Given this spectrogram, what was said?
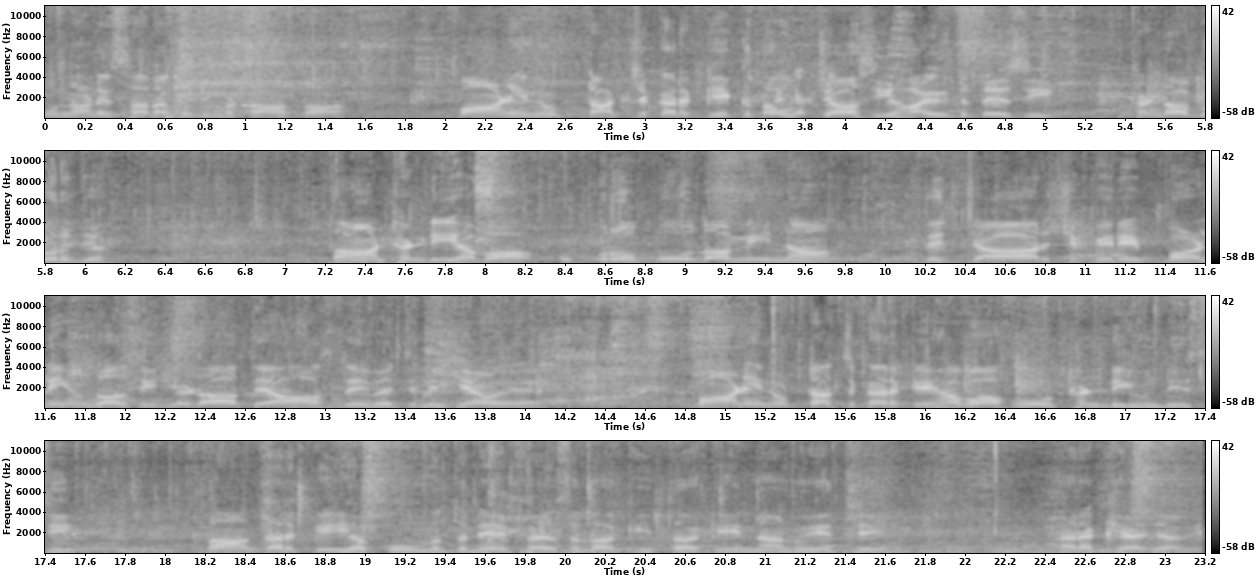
ਉਹਨਾਂ ਨੇ ਸਾਰਾ ਕੁਝ ਮਿਟਾਤਾ। ਪਾਣੀ ਨੂੰ ਟੱਚ ਕਰਕੇ ਇੱਕ ਤਾਂ ਉੱਚਾ ਸੀ ਹਾਈਟ ਤੇ ਸੀ ਠੰਡਾ ਬੁਰਜ। ਤਾਂ ਠੰਡੀ ਹਵਾ ਉੱਪਰੋਂ ਪੋਹ ਦਾ ਮਹੀਨਾ ਤੇ ਚਾਰ ਛਪੇਰੇ ਪਾਣੀ ਹੁੰਦਾ ਸੀ, ਜਿਹੜਾ ਇਤਿਹਾਸ ਦੇ ਵਿੱਚ ਲਿਖਿਆ ਹੋਇਆ ਹੈ। ਪਾਣੀ ਨੂੰ ਟੱਚ ਕਰਕੇ ਹਵਾ ਹੋਰ ਠੰਡੀ ਹੁੰਦੀ ਸੀ, ਤਾਂ ਕਰਕੇ ਹੀ ਹਕੂਮਤ ਨੇ ਫੈਸਲਾ ਕੀਤਾ ਕਿ ਇਹਨਾਂ ਨੂੰ ਇੱਥੇ ਰੱਖਿਆ ਜਾਵੇ।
